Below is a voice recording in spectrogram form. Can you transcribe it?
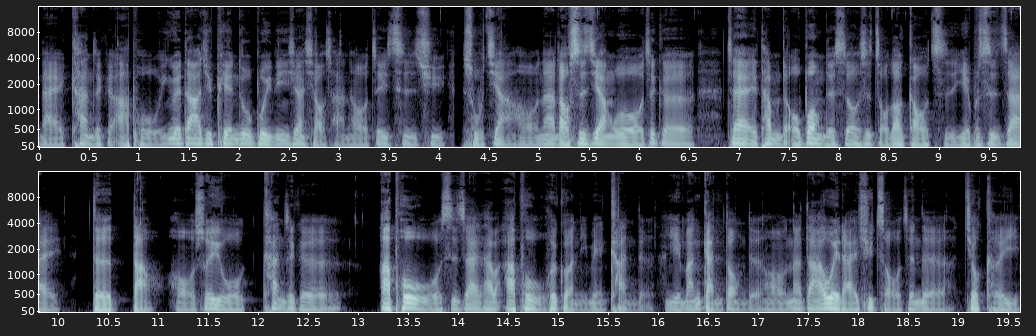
来看这个阿波舞，因为大家去骗路不一定像小禅哦，这一次去暑假哦，那老实讲，我这个在他们的お盆的时候是走到高知，也不是在德岛。哦，所以我看这个阿波舞，我是在他们阿波舞会馆里面看的，也蛮感动的哦。那大家未来去走，真的就可以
